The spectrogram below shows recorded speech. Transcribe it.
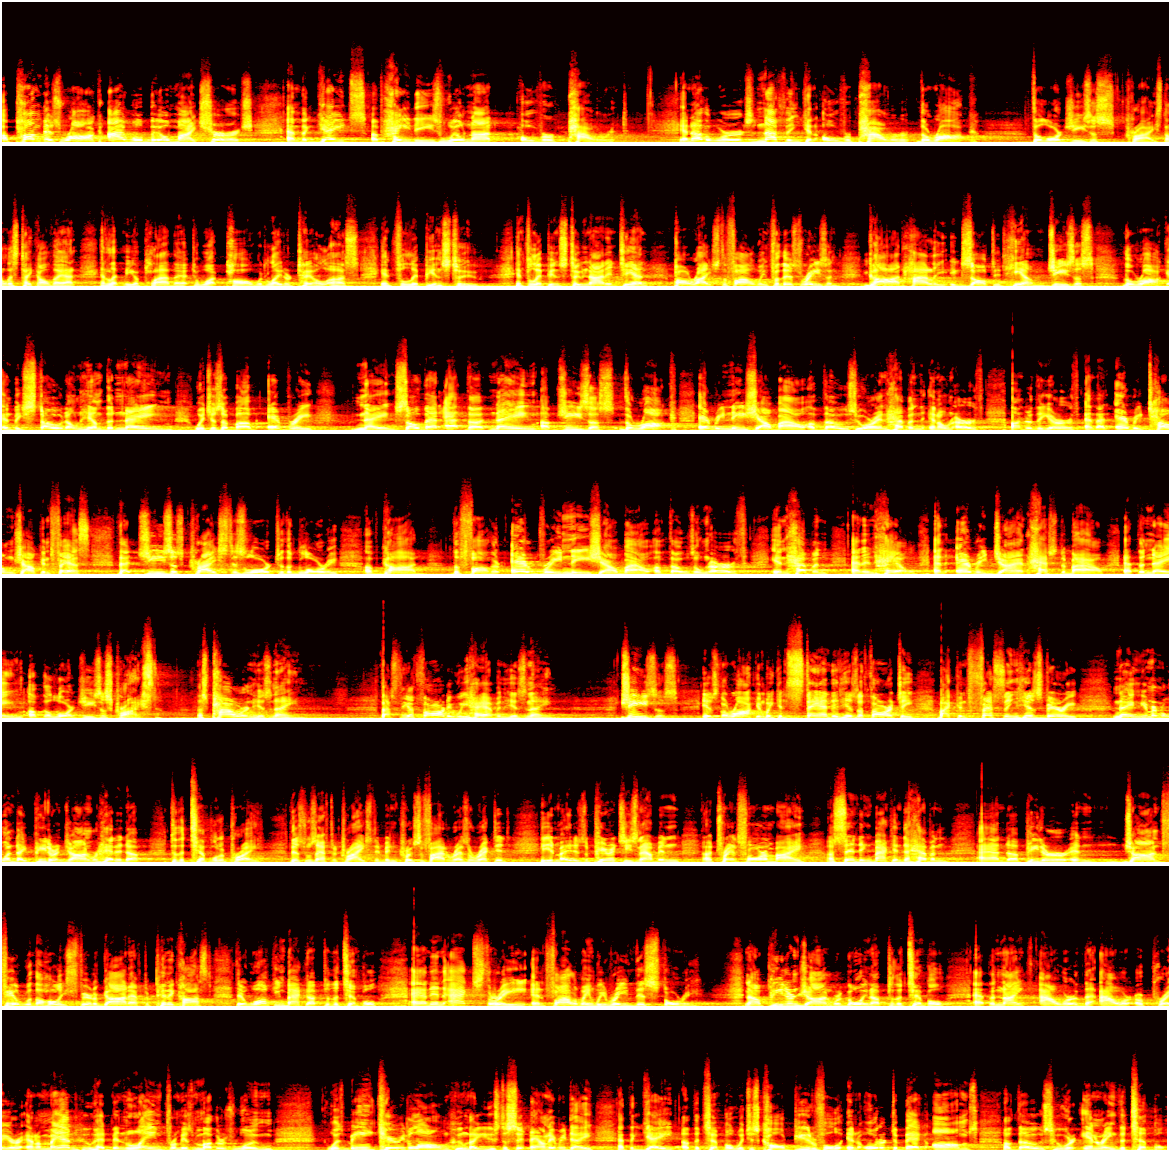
Upon this rock I will build my church, and the gates of Hades will not overpower it. In other words, nothing can overpower the rock, the Lord Jesus Christ. Now let's take all that and let me apply that to what Paul would later tell us in Philippians 2. In Philippians 2 9 and 10, Paul writes the following For this reason, God highly exalted him, Jesus, the rock, and bestowed on him the name which is above every name, so that at the name of Jesus, the rock, every knee shall bow of those who are in heaven and on earth, under the earth, and that every tongue shall confess that Jesus Christ is Lord to the glory of God the Father. Every knee shall bow of those on earth, in heaven, and in hell, and every giant has to bow at the name of the Lord Jesus Christ. There's power in his name. That's the authority we have in His name. Jesus is the rock, and we can stand in His authority by confessing His very name. You remember one day Peter and John were headed up to the temple to pray. This was after Christ had been crucified, resurrected. He had made his appearance. He's now been uh, transformed by ascending back into heaven. And uh, Peter and John, filled with the Holy Spirit of God after Pentecost, they're walking back up to the temple. And in Acts 3 and following, we read this story. Now, Peter and John were going up to the temple at the ninth hour, the hour of prayer, and a man who had been lame from his mother's womb was being carried along, whom they used to sit down every day at the gate of the temple, which is called Beautiful, in order to beg alms of those who were entering the temple.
